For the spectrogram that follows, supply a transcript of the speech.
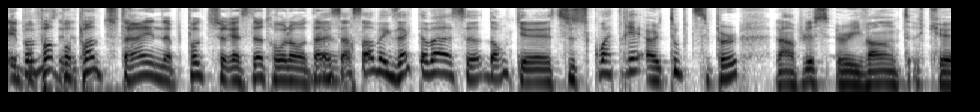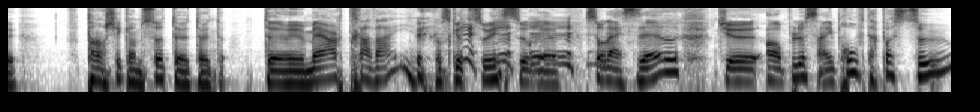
que- pour, pas, pour que tu traînes, là, pour pas que tu restes là trop longtemps. Ben, ça ressemble exactement à ça. Donc, euh, tu squatterais un tout petit peu. Là, en plus, eux, ils vantent que pencher comme ça, t'as un meilleur travail lorsque tu es sur, euh, sur la selle, que en plus, ça improuve ta posture.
